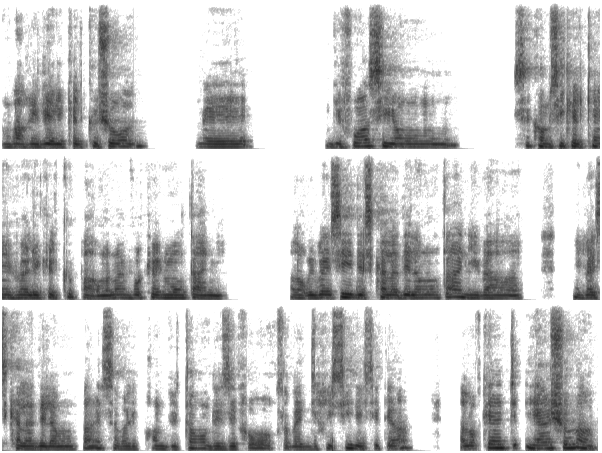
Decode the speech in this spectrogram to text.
on va arriver à quelque chose, mais des fois, si on, c'est comme si quelqu'un veut aller quelque part. Maintenant, il voit qu'il y a une montagne. Alors, il va essayer d'escalader la montagne, il va, il va escalader la montagne, ça va lui prendre du temps, des efforts, ça va être difficile, etc. Alors qu'il y a un chemin.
